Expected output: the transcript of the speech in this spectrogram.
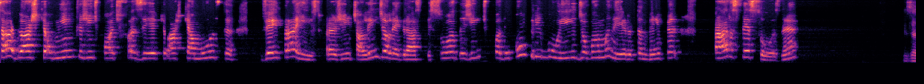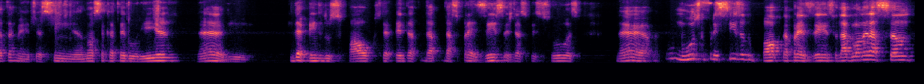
sabe? Eu acho que é o mínimo que a gente pode fazer, que eu acho que a música veio para isso, para a gente, além de alegrar as pessoas, a gente poder contribuir de alguma maneira também para as pessoas, né? Exatamente, assim, a nossa categoria, né, de, que depende dos palcos, depende da, da, das presenças das pessoas, né? O músico precisa do palco, da presença, da aglomeração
